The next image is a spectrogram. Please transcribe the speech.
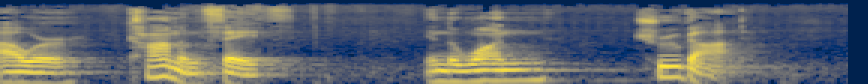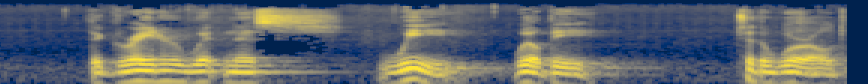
our common faith in the one true God, the greater witness we will be to the world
